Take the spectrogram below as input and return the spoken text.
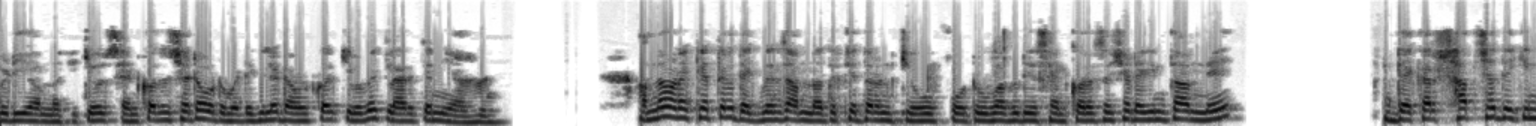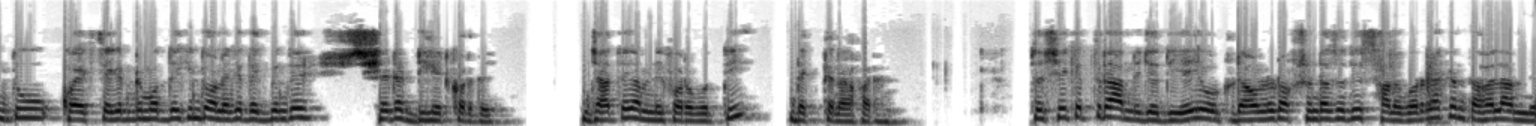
ভিডিও আপনাকে কেউ সেন্ড করছে, সেটা অটোমেটিক্যালি ডাউনলোড করে কীভাবে ক্লারিতে নিয়ে আসবেন। আপনারা অনেক ক্ষেত্রে দেখবেন যে আপনাদেরকে ধরেন কেউ ফটো বা ভিডিও সেন্ড করেছে, সেটা কিন্তু আপনি দেখার সাথে সাথে কিন্তু কয়েক সেকেন্ডের মধ্যে কিন্তু অনেকে দেখবেন যে সেটা ডিলিট করে দেয়, যাতে আপনি পরবর্তী দেখতে না পারেন। তো সেক্ষেত্রে আপনি যদি এই ওটু ডাউনলোড অপশনটা যদি চালু করে রাখেন, তাহলে আপনি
